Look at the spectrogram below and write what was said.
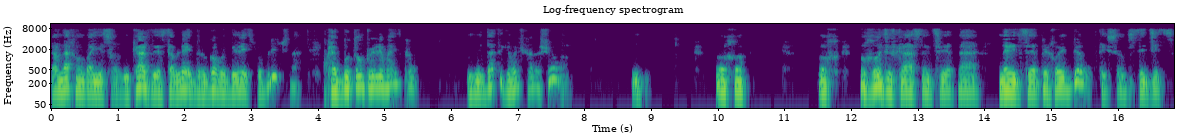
Равнахмом Баисовым, каждый оставляет другого белеть публично, как будто он проливает кровь. И да, ты говоришь хорошо. Ох, ох, уходит красный цвет на, на лице, приходит белый, то есть он стыдится.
